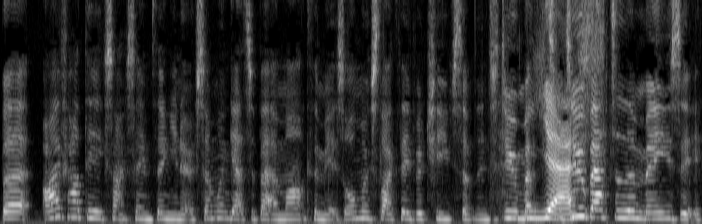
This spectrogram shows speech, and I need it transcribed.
But I've had the exact same thing. You know, if someone gets a better mark than me, it's almost like they've achieved something to do Yes. to do better than Maisy,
